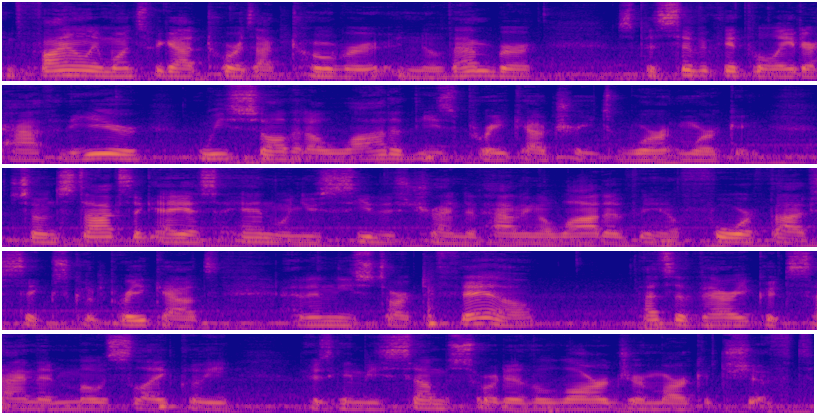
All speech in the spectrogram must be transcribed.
And finally, once we got towards October and November, specifically at the later half of the year, we saw that a lot of these breakout trades weren't working. So in stocks like ASN, when you see this trend of having a lot of, you know, four, five, six good breakouts, and then these start to fail, that's a very good sign that most likely there's going to be some sort of larger market shift.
